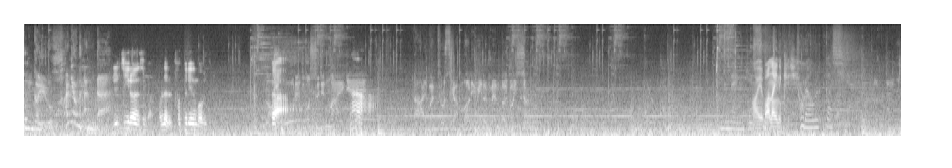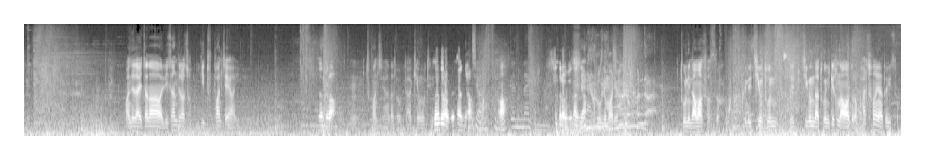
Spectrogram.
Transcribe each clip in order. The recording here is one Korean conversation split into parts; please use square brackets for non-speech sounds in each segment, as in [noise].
온걸 환영한다. 일찍 일어나는 순간 벌레를 터뜨리는 법이지. 자. 아. 아얘 만화 있는 캐시 아 근데 나 있잖아 리산드라 저 이게 두 판째야 이. 이산드라? 응두 판째야 나저나 개 못해. 이산드라 왜 샀냐? 전투는 어? 이산드라 왜 샀냐? 그러게 말이야. 돈이 남아서 샀어. 근데 지금 돈 지금 나 돈이 계속 남아돌아. 8천 원이나 더 있어.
